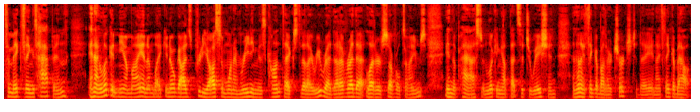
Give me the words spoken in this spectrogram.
to make things happen. And I look at Nehemiah and I'm like, you know, God's pretty awesome when I'm reading this context that I reread that. I've read that letter several times in the past and looking at that situation. And then I think about our church today and I think about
